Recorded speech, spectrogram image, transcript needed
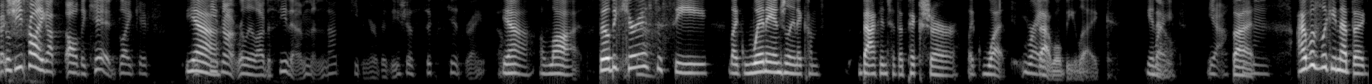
but she's probably got all the kids. Like if if yeah. he's not really allowed to see them, then that's keeping her busy. She has six kids, right? So Yeah, a lot. But it'll be curious Yeah. to see like when Angelina comes back into the picture, like what right. that will be like, you know. Right. Yeah, But- mhm. I was looking at the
